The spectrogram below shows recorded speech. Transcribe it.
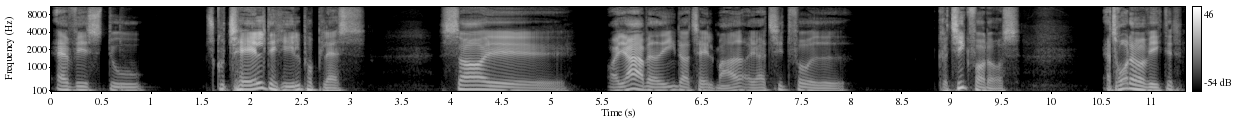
at hvis du skulle tale det hele på plads, så, øh, og jeg har været en, der har talt meget, og jeg har tit fået kritik for det også. Jeg tror, det var vigtigt,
